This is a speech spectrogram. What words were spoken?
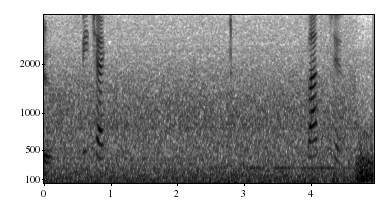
2. Speed check. Flaps 2.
